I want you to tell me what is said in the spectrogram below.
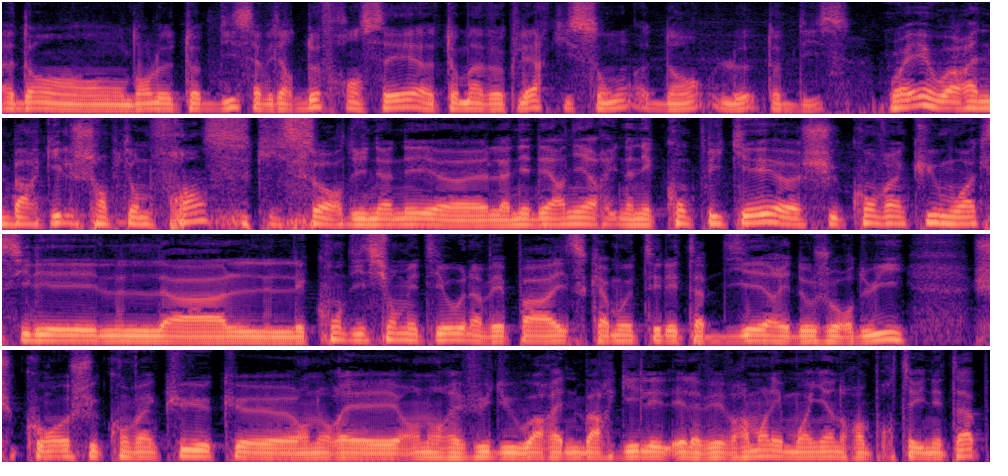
euh, dans, dans le top 10. Ça veut dire deux Français, Thomas Veuclair, qui sont dans le top 10. Oui, Warren Barguil, champion de France, qui sort d'une année euh, l'année dernière, une année compliquée. Je suis convaincu moi que si les, la, les conditions météo n'avaient pas escamoté l'étape d'hier et d'aujourd'hui, je suis je suis convaincu qu'on aurait on aurait vu du Warren Barguil. Il avait vraiment les moyens de remporter une étape.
